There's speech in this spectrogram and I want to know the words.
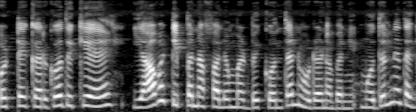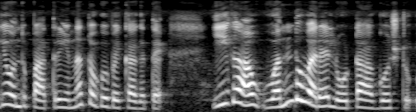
ಹೊಟ್ಟೆ ಕರ್ಗೋದಕ್ಕೆ ಯಾವ ಟಿಪ್ಪನ್ನು ಫಾಲೋ ಮಾಡಬೇಕು ಅಂತ ನೋಡೋಣ, ಬನ್ನಿ. ಮೊದಲನೇದಾಗಿ ಒಂದು ಪಾತ್ರೆಯನ್ನು ತಗೋಬೇಕಾಗತ್ತೆ. ಈಗ ಒಂದೂವರೆ ಲೋಟ ಆಗೋಷ್ಟು,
